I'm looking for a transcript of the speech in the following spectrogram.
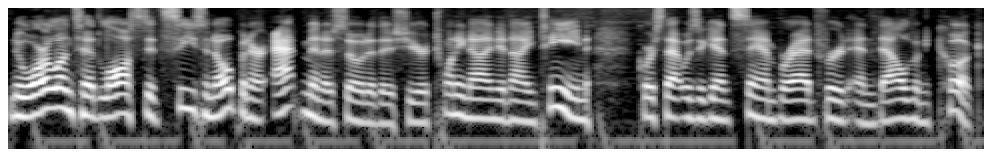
New Orleans had lost its season opener at Minnesota this year, 29 to 19. Of course, that was against Sam Bradford and Dalvin Cook.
